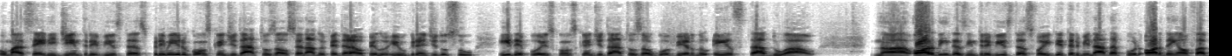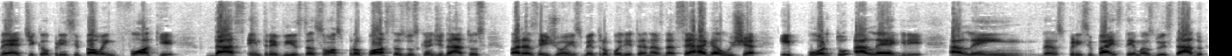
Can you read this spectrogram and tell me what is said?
uma série de entrevistas, primeiro com os candidatos ao Senado Federal pelo Rio Grande do Sul e depois com os candidatos ao governo estadual. Na ordem das entrevistas foi determinada por ordem alfabética. O principal enfoque das entrevistas são as propostas dos candidatos para as regiões metropolitanas da Serra Gaúcha e Porto Alegre, além dos principais temas do Estado,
